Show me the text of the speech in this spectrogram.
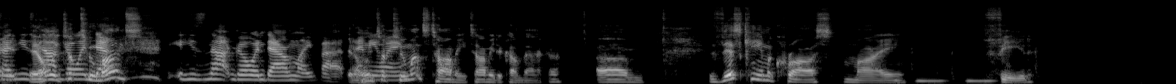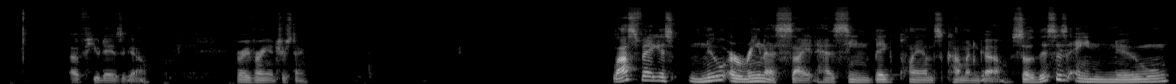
said he's it not only took going two down. months. He's not going down like that. It only anyway, took two months, Tommy, Tommy to come back. Huh? Um, this came across my feed a few days ago. Very, very interesting. Las Vegas new arena site has seen big plans come and go. So this is a new,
